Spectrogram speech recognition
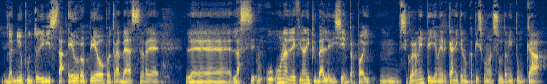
dal mio punto di vista europeo potrebbe essere le, la, una delle finali più belle di sempre. Poi mh, sicuramente gli americani che non capiscono assolutamente un K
